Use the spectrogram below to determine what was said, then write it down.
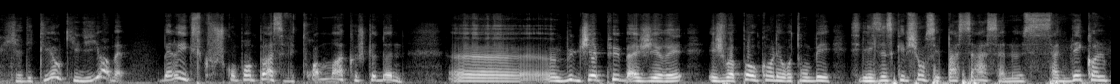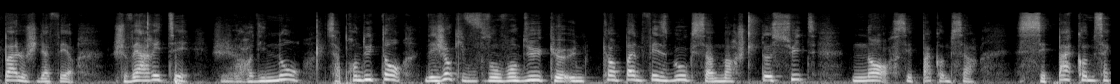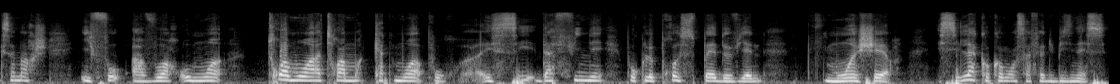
Il y a des clients qui disent, oh, mais Belrix, je comprends pas, ça fait trois mois que je te donne euh, un budget pub à gérer et je vois pas encore les retombées. Les inscriptions, c'est pas ça, ça ne ça décolle pas le chiffre d'affaires je vais arrêter. Je leur dis non, ça prend du temps. Des gens qui vous ont vendu qu'une campagne Facebook, ça marche de suite. Non, c'est pas comme ça. C'est pas comme ça que ça marche. Il faut avoir au moins 3 mois, 3 mois, 4 mois pour essayer d'affiner pour que le prospect devienne moins cher. Et c'est là qu'on commence à faire du business.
